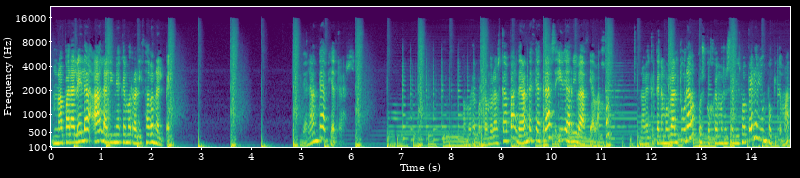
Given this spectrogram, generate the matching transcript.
una paralela a la línea que hemos realizado en el pelo adelante hacia atrás. Vamos recortando las capas de delante hacia atrás y de arriba hacia abajo. Una vez que tenemos la altura, pues cogemos ese mismo pelo y un poquito más.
